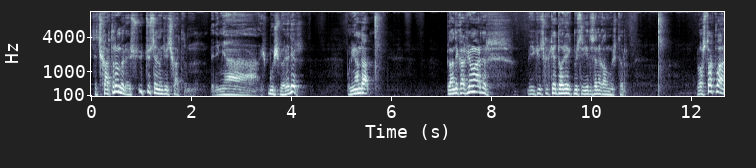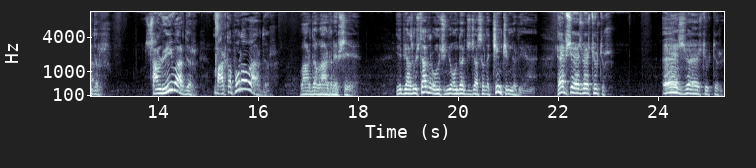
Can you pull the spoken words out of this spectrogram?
İşte çıkartırım böyle. 300 sene önce çıkartırım. Dedim ya bu iş böyledir. Bunun yanında bir antikalpim vardır. 1240 kere oraya gitmiştir. 7 sene kalmıştır. Rostock vardır. San Louis vardır. Marco Polo vardır. Var da vardır hepsi. Gidip yazmışlardır 13. 14. asırda kim kimdir diye. Hepsi ezber Türktür. Ezber Türktür.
